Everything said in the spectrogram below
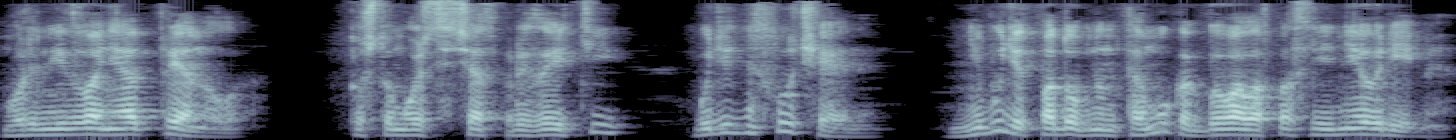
Морин едва не отпрянула. То, что может сейчас произойти, будет не случайным. Не будет подобным тому, как бывало в последнее время.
